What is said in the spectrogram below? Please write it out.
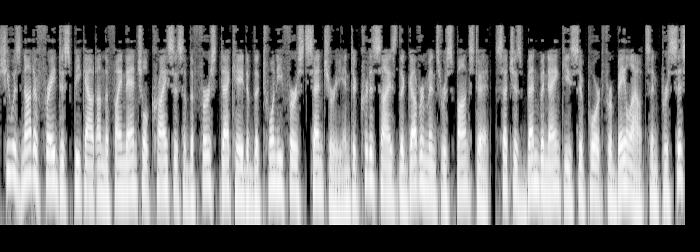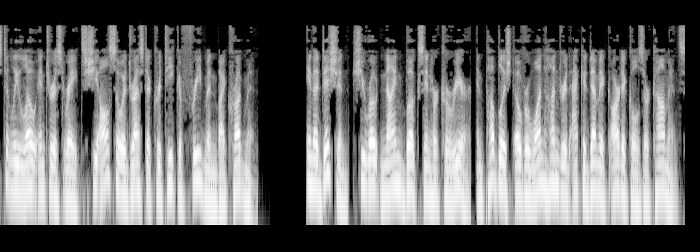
She was not afraid to speak out on the financial crisis of the first decade of the 21st century and to criticize the government's response to it, such as Ben Bernanke's support for bailouts and persistently low interest rates she also addressed a critique of Friedman by Krugman. In addition, she wrote nine books in her career, and published over 100 academic articles or comments.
